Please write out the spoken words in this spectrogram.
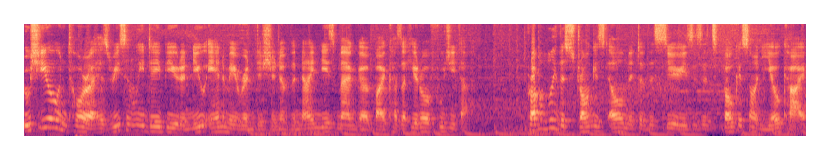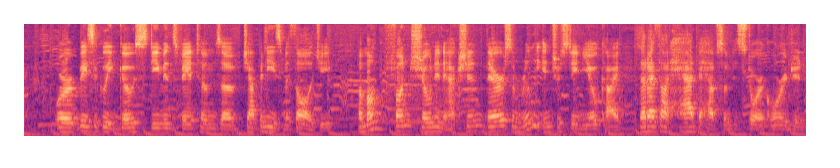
Ushio and Tora has recently debuted a new anime rendition of the 90s manga by Kazuhiro Fujita. Probably the strongest element of this series is its focus on yokai, or basically ghosts, demons, phantoms of Japanese mythology. Among fun shonen action, there are some really interesting yokai that I thought had to have some historic origin,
